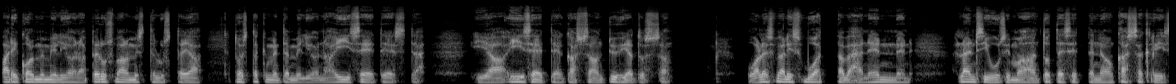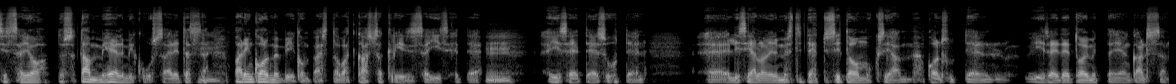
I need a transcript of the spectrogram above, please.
pari-kolme miljoonaa perusvalmistelusta ja toistakymmentä miljoonaa ICTstä. Ja ICT-kassa on tyhjä tuossa puolesvälisvuotta vähän ennen. Länsi-Uusimaahan totesi, että ne on kassakriisissä jo tuossa tammi-helmikuussa, eli tässä mm. parin kolmen viikon päästä ovat kassakriisissä ICT, mm. ICT-suhteen. Eli siellä on ilmeisesti tehty sitoumuksia konsulttien ICT-toimittajien kanssa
